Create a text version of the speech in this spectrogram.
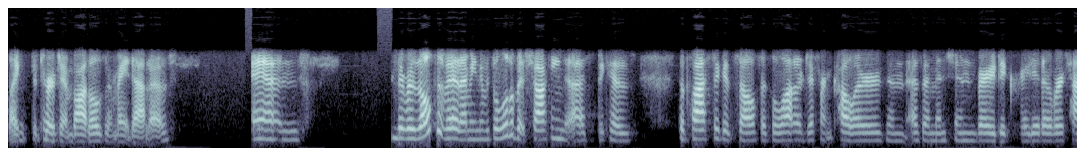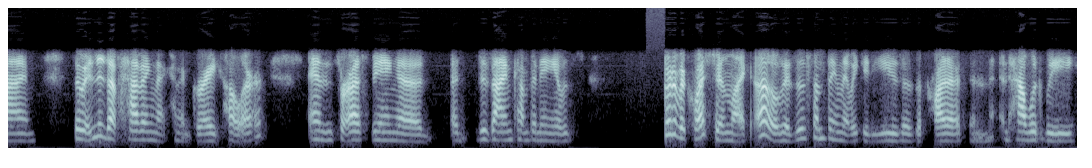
like detergent bottles are made out of. And the result of it, I mean, it was a little bit shocking to us because the plastic itself is a lot of different colors and as I mentioned, very degraded over time. So it ended up having that kind of gray color. And for us being a, a design company, it was sort of a question like, oh, is this something that we could use as a product and, and how would we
